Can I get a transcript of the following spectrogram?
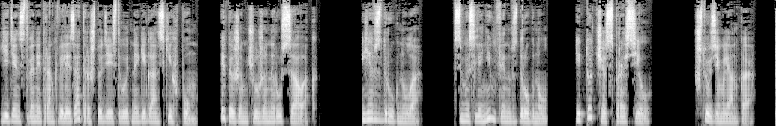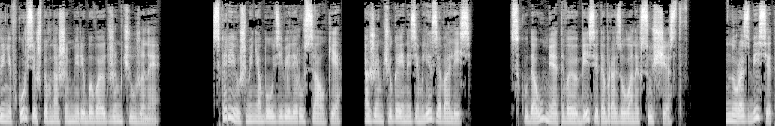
Единственный транквилизатор, что действует на гигантских пум, это жемчужины русалок. Я вздрогнула. В смысле, Нимфин вздрогнул. И тотчас спросил. «Что, землянка, ты не в курсе, что в нашем мире бывают жемчужины?» Скорее уж меня бы удивили русалки, а жемчуга и на земле завались. Скудоумие твое бесит образованных существ. Ну, разбесит,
